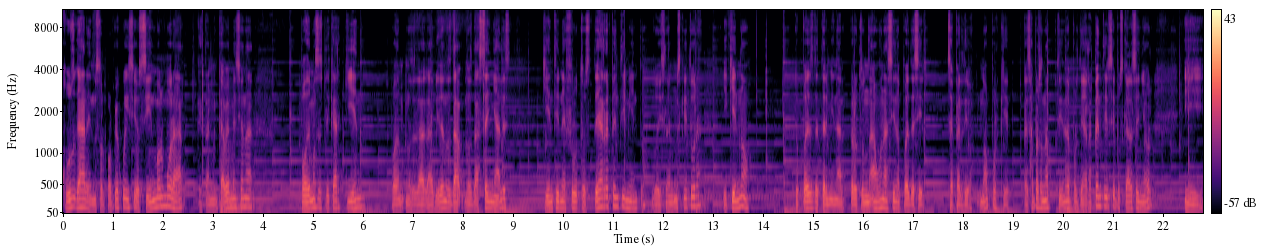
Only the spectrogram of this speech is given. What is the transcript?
juzgar en nuestro propio juicio sin murmurar, que también cabe mencionar, podemos explicar quién, la, vida nos da, nos da señales quién tiene frutos de arrepentimiento, lo dice la escritura, y quién no. Tú puedes determinar, pero tú aún así no puedes decir, se perdió. No, porque esa persona tiene la oportunidad de arrepentirse, buscar al Señor y,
